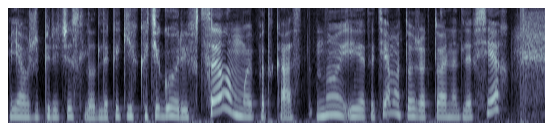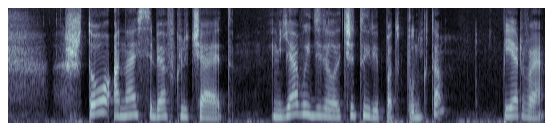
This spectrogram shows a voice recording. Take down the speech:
я уже перечислила, для каких категорий в целом мой подкаст, но и эта тема тоже актуальна для всех. Что она в себя включает? Я выделила четыре подпункта. Первое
